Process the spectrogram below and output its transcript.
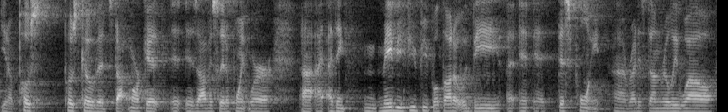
you know, post post COVID, stock market is obviously at a point where uh, I, I, think maybe few people thought it would be at, at this point. Uh, right, it's done really well.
